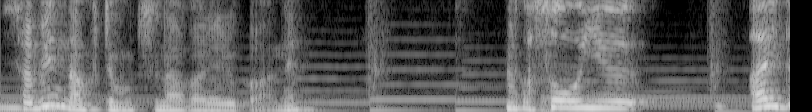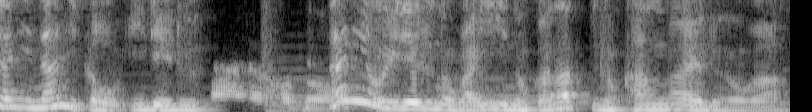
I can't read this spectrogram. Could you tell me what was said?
喋んなくても繋がれるからね。なんかそういう間に何かを入れる。なるほど。何を入れるのがいいのかなっていうのを考えるのが好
